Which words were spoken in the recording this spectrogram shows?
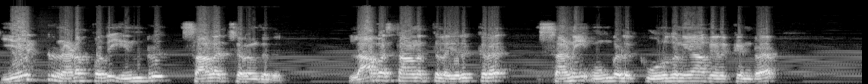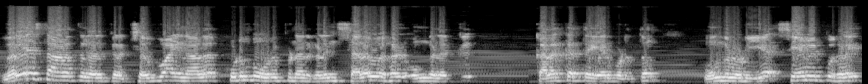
ஏற்று நடப்பது இன்று சால சிறந்தது. லாபஸ்தானத்துல இருக்கிற சனி உங்களுக்கு உறுதுணையாக இருக்கின்றார். விரயஸ்தானத்தில் இருக்கிற செவ்வாயினால குடும்ப உறுப்பினர்களின் செலவுகள் உங்களுக்கு கலக்கத்தை ஏற்படுத்தும். உங்களுடைய சேமிப்புகளை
